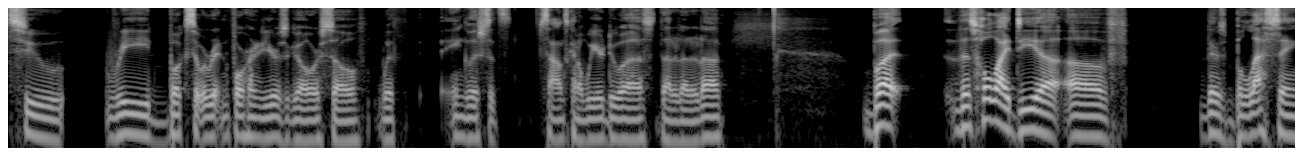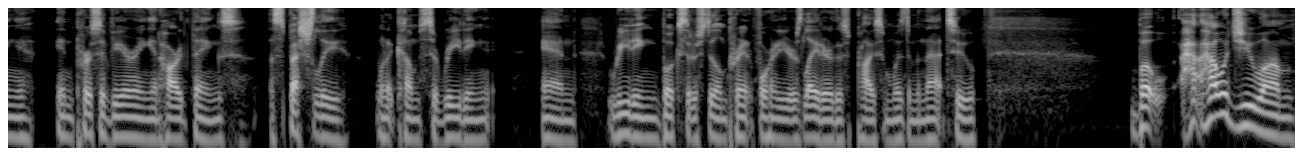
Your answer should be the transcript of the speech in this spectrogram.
to read books that were written 400 years ago or so with English that sounds kind of weird to us, da da da da da. But this whole idea of there's blessing in persevering in hard things, especially when it comes to reading and reading books that are still in print 400 years later. There's probably some wisdom in that too. But how, how would you um,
